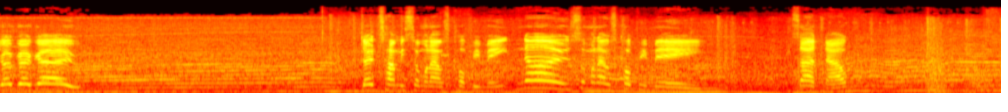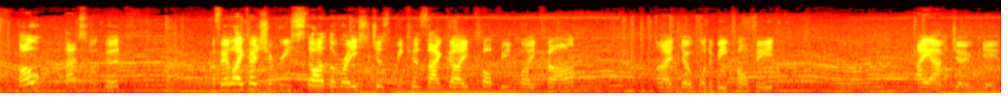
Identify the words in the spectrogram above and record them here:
Go, go, go! Don't tell me someone else copied me. No, someone else copied me. Sad now. Oh, that's not good. I feel like I should restart the race just because that guy copied my car. I don't want to be copied. I am joking.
